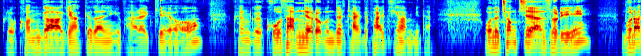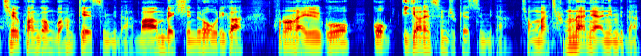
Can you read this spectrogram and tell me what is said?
그리고 건강하게 학교 다니길 바랄게요. 전국의 고3 여러분들 다이도 파이팅 합니다. 오늘 청취자 한 소리 문화체육관광부 함께 했습니다. 마음 백신으로 우리가 코로나19 꼭 이겨냈으면 좋겠습니다. 정말 장난이 아닙니다.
